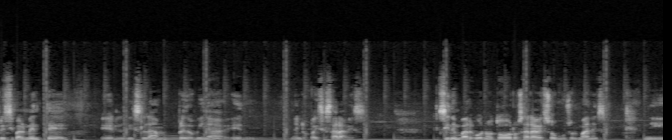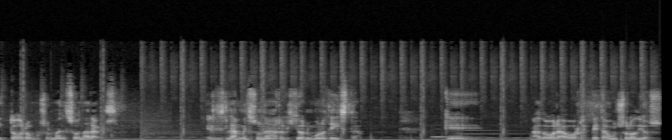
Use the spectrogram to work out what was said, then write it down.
Principalmente el Islam predomina en, en los países árabes. Sin embargo, no todos los árabes son musulmanes, ni todos los musulmanes son árabes. El Islam es una religión monoteísta que adora o respeta a un solo Dios,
